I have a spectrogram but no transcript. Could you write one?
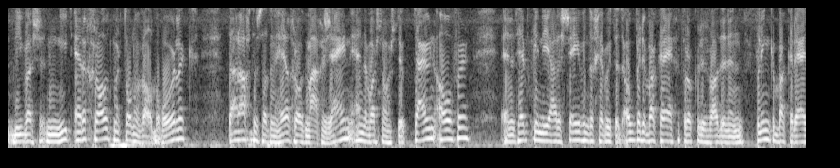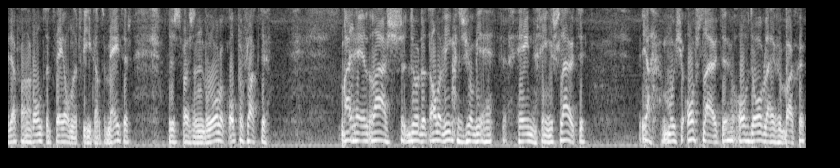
Die was niet erg groot, maar toch nog wel behoorlijk. Daarachter zat een heel groot magazijn en er was nog een stuk tuin over. En dat heb ik in de jaren 70 heb ik dat ook bij de bakkerij getrokken. Dus we hadden een flinke bakkerij daar van rond de 200 vierkante meter. Dus het was een behoorlijke oppervlakte. Maar helaas, doordat alle winkels om je heen gingen sluiten, ja, moest je of sluiten of door blijven bakken.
